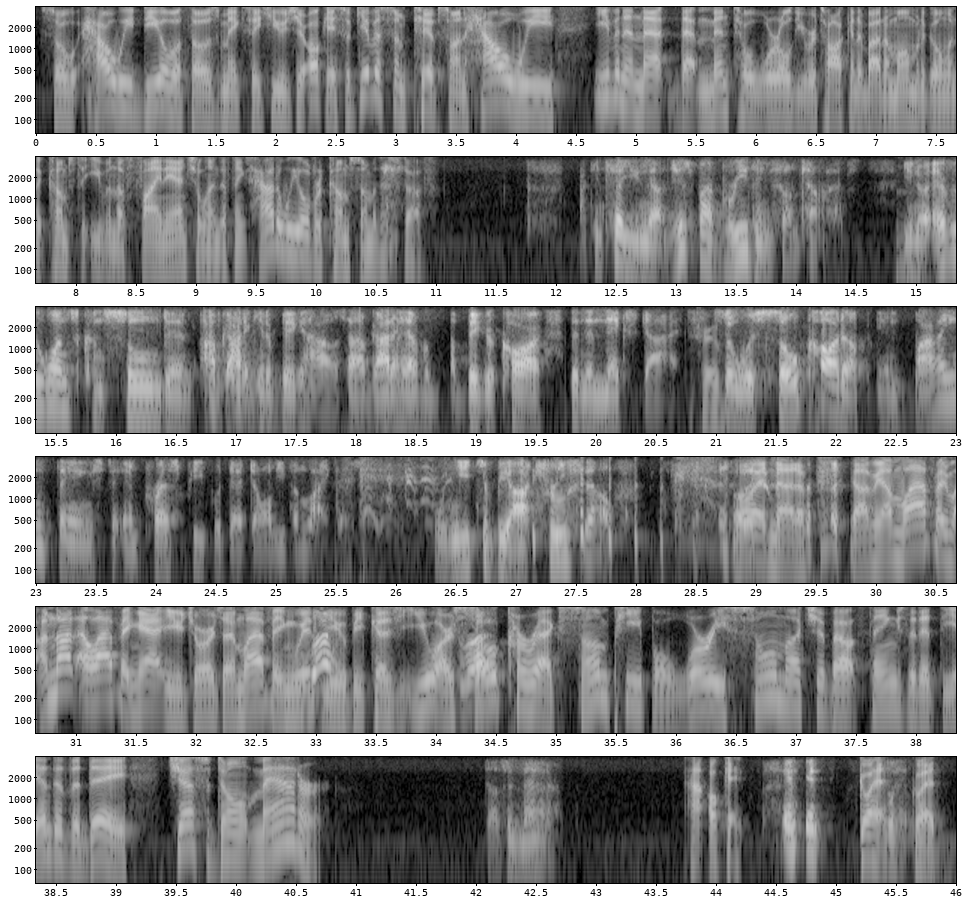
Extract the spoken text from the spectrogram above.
So how we deal with those makes a huge. Okay, so give us some tips on how we, even in that that mental world you were talking about a moment ago, when it comes to even the financial end of things, how do we overcome some of this stuff? I can tell you now, just by breathing sometimes. You know, hmm. everyone's consumed in, I've got to get a big house. I've got to have a, a bigger car than the next guy. True. So we're so caught up in buying things to impress people that don't even like us. we need to be our true self. oh, and not a, I mean, I'm laughing. I'm not laughing at you, George. I'm laughing with Right. you because you are so correct. Some people worry so much about things that at the end of the day just don't matter. Doesn't matter. How, okay, And, and go ahead. Go ahead. Go ahead.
